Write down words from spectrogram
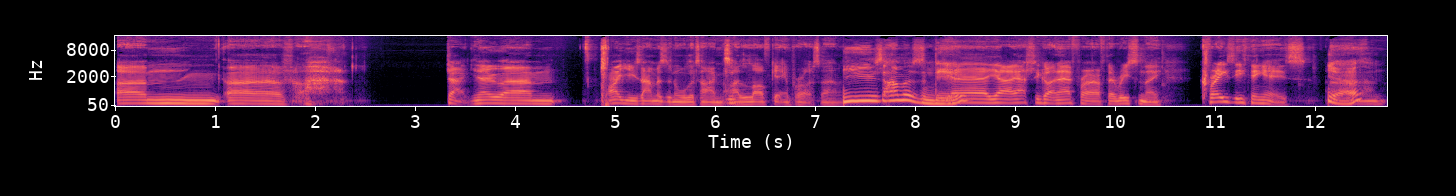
Um. Uh. Jack, you know, um, I use Amazon all the time. I love getting products out. You use Amazon, do you? Yeah, yeah. I actually got an air fryer off there recently. Crazy thing is, Yeah. um,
